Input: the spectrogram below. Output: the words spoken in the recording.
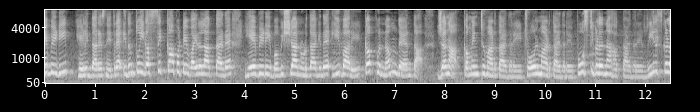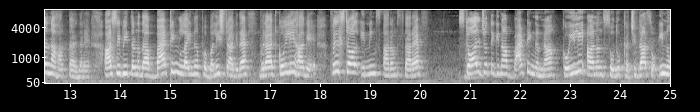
ಎ ಬಿ ಹೇಳಿದ್ದಾರೆ ಸ್ನೇಹಿತರೆ. ಇದಂತೂ ಈಗ ಸಿಕ್ಕಾಪಟ್ಟೆ ವೈರಲ್ ಆಗ್ತಾ ಇದೆ. ಎ ಬಿ ಭವಿಷ್ಯ ನುಡಿದಾಗಿದೆ. ಈ ಬಾರಿ ಕಪ್ ನಮ್ದೆ ಅಂತ ಜನ ಕಮೆಂಟ್ ಮಾಡ್ತಾ ಇದ್ದಾರೆ ಟ್ರೋಲ್ ಮಾಡ್ತಾ ಇದ್ದಾರೆ ಪೋಸ್ಟ್ಗಳನ್ನು ಹಾಕ್ತಾ ಇದ್ದಾರೆ ರೀಲ್ಸ್ಗಳನ್ನು ಹಾಕ್ತಾ ಇದ್ದಾರೆ. ಆರ್ ಸಿ ಬಿ ತಂಡದ ಬ್ಯಾಟಿಂಗ್ ಲೈನಪ್ ಬಲಿಷ್ಠ ಆಗಿದೆ ವಿರಾಟ್ ಕೊಹ್ಲಿ ಹಾಗೆ ಫಿಲ್ ಸ್ಟಾಲ್ ಇನ್ನಿಂಗ್ಸ್ ಆರಂಭಿಸ್ತಾರೆ. ಸ್ಟಾಲ್ ಜೊತೆಗಿನ ಬ್ಯಾಟಿಂಗನ್ನು ಕೊಹ್ಲಿ ಆನಂದಿಸೋದು ಖಚಿತ. ಸೊ ಇನ್ನು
